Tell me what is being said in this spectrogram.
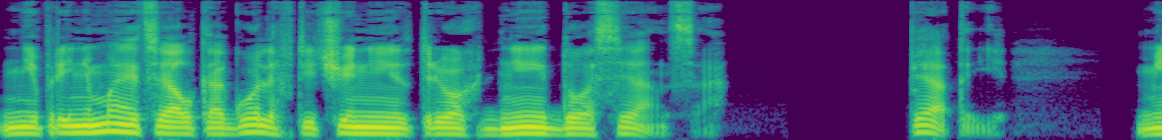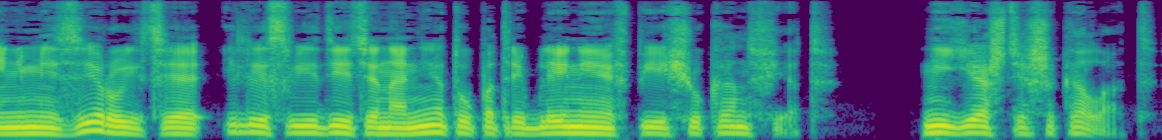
Не принимайте алкоголь в течение трех дней до сеанса. Пятый. Минимизируйте или сведите на нет употребление в пищу конфет. Не ешьте шоколад.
